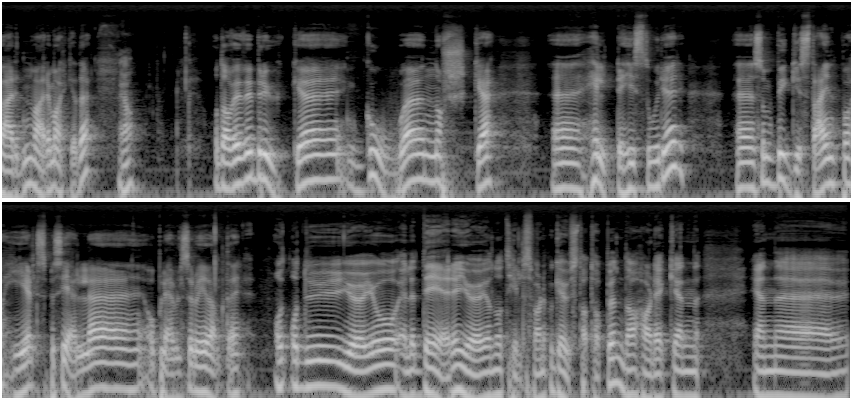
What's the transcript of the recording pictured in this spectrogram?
verden være markedet. Ja. Og da vil vi bruke gode norske uh, heltehistorier som byggestein på helt spesielle opplevelser og eventer. Og, og, du gjør jo, eller dere gjør jo noe tilsvarende på Gaustatoppen. Da har dere ikke en, en uh,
